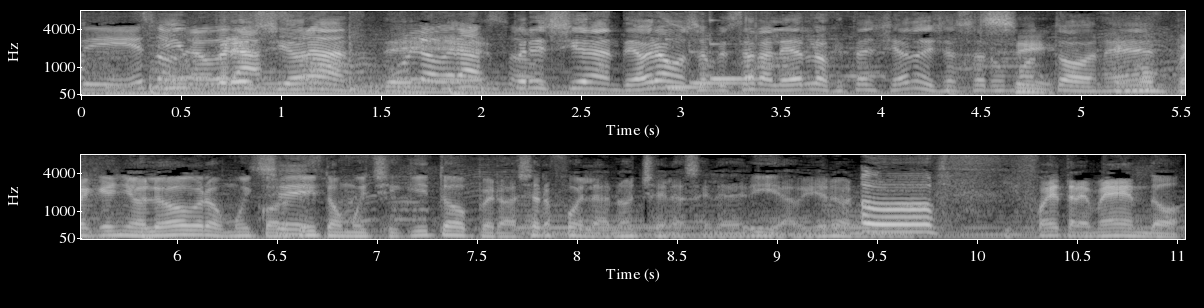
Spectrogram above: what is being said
Sí, eso Impresionante. Un lograzo. Impresionante. Ahora vamos a empezar a leer los que están llegando y ya son un Sí, montón, tengo ¿eh? un pequeño logro, muy Sí. cortito, muy chiquito, pero ayer fue la noche de la heladería, ¿vieron? Uf. Y fue tremendo.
